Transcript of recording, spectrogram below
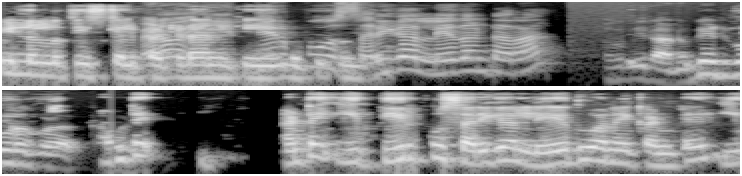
ఇళ్ళలో తీసుకెళ్ళి పెట్టడానికి. సరిగా లేదంటారా? అంటే అంటే ఈ తీర్పు సరిగా లేదు అనే కంటే ఈ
